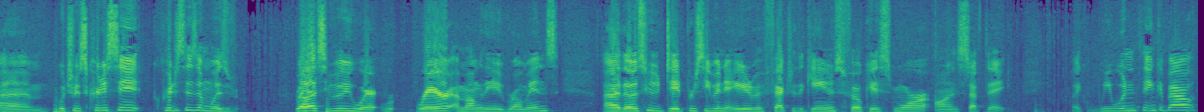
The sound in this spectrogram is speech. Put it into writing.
um, which was critici- criticism was relatively wa- rare among the Romans. Uh, those who did perceive a negative effect of the games focused more on stuff that like we wouldn't think about.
